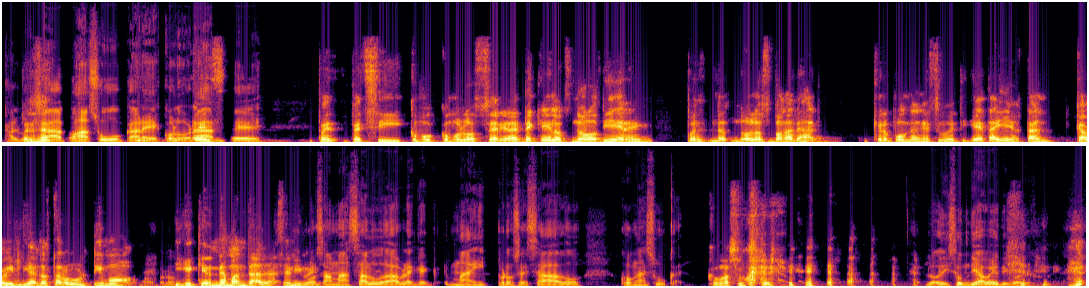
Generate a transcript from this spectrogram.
Carbohidratos, azúcares, colorantes. Pues, pues, si como, como los cereales de Kellogg's no lo tienen, pues no, los van a dejar que lo pongan en sus etiquetas y ellos están cabildeando hasta lo último y que quieren demandar a ese nivel. Cosa más saludable que maíz procesado con azúcar. Con azúcar. Lo dice un diabético.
